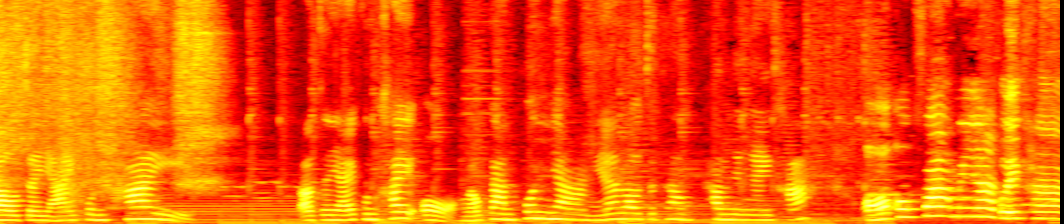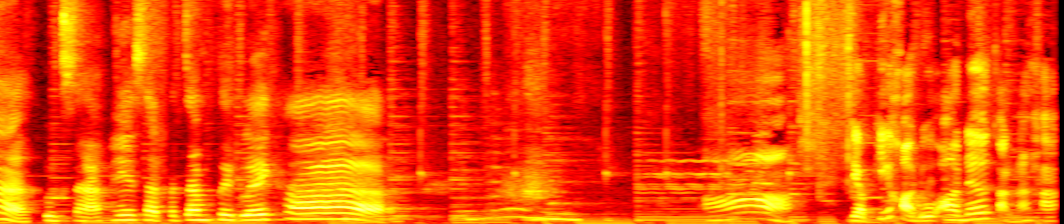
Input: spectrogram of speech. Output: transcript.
เราจะย้ายคนไข้ เราจะย้ายคนไข้ออกแล้วการพ่นยาเนี้ยเราจะทำทำยังไงคะอ๋อก็ฟ้างไม่ยากเลยค่ะปรึกษาเภสัชประจำตึกเลยค่ะอ๋อ เดี๋ยวพี่ขอดูออเดอร์ก่อนนะคะ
